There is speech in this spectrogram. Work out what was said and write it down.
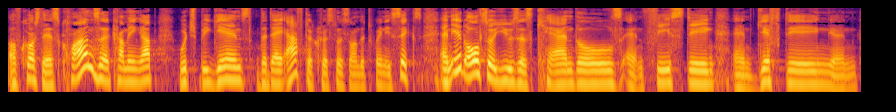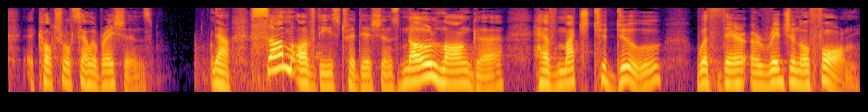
of course, there's Kwanzaa coming up, which begins the day after Christmas on the 26th. And it also uses candles and feasting and gifting and uh, cultural celebrations. Now, some of these traditions no longer have much to do with their original form.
